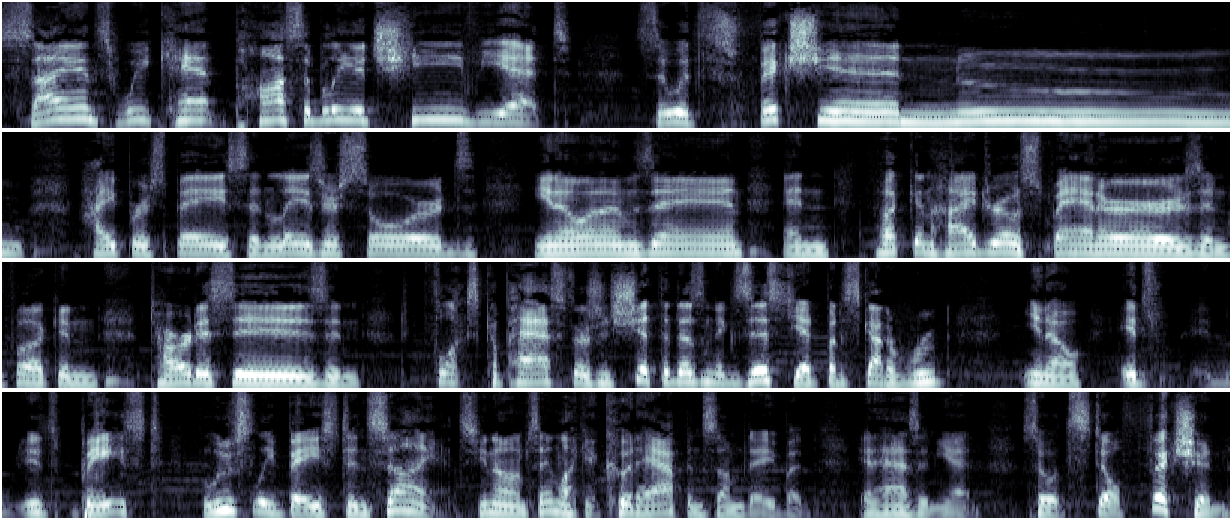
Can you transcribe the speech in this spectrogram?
Science we can't possibly achieve yet. So it's fiction. Ooh. Hyperspace and laser swords. You know what I'm saying? And fucking hydro spanners and fucking TARDISes and flux capacitors and shit that doesn't exist yet, but it's got a root, you know, it's it's based loosely based in science. You know what I'm saying? Like it could happen someday, but it hasn't yet. So it's still fiction,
